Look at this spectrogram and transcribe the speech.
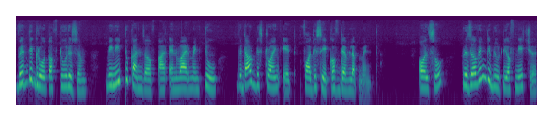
With the growth of tourism, we need to conserve our environment too without destroying it for the sake of development. Also, preserving the beauty of nature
